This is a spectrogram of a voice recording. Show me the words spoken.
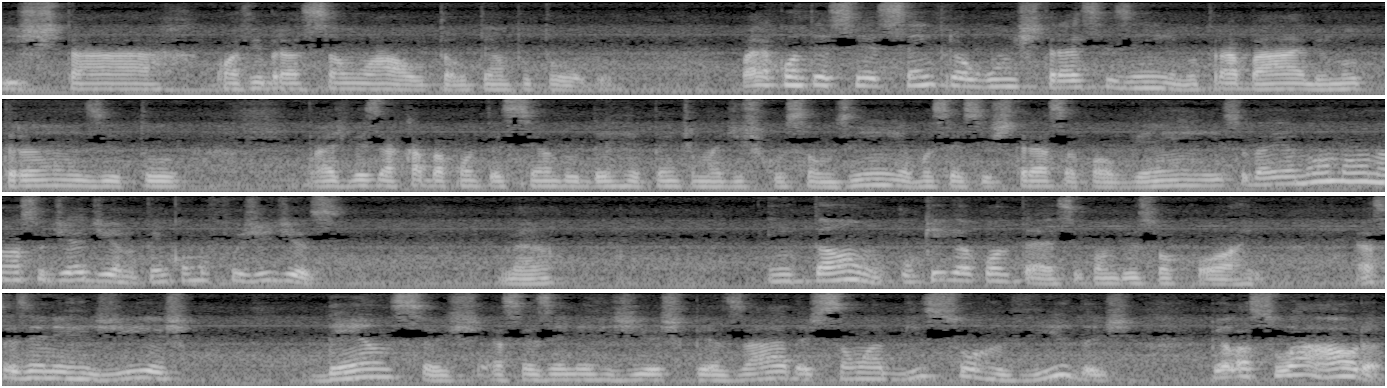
estar com a vibração alta o tempo todo. Vai acontecer sempre algum estressezinho no trabalho, no trânsito. Às vezes acaba acontecendo de repente uma discussãozinha, você se estressa com alguém. Isso daí é normal no nosso dia a dia, não tem como fugir disso. Né? Então, o que, que acontece quando isso ocorre? Essas energias densas, essas energias pesadas são absorvidas pela sua aura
